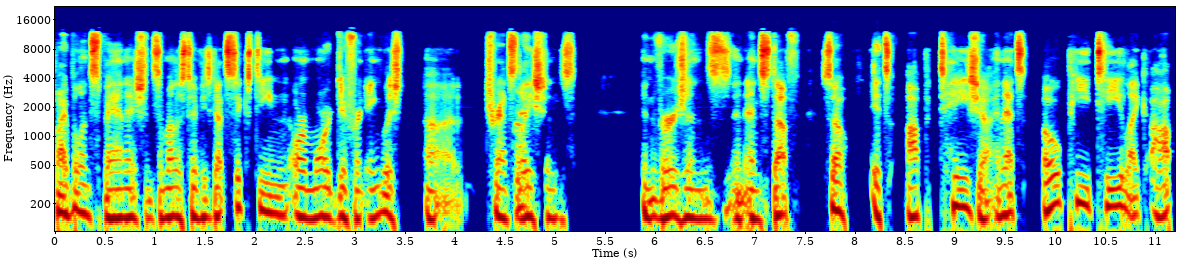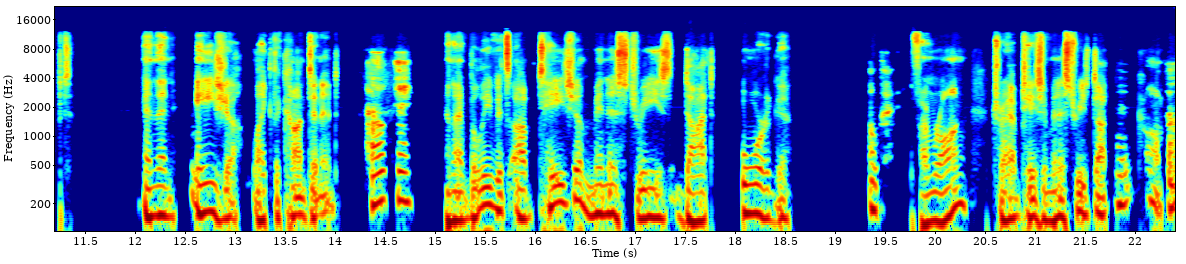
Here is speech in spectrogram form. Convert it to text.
Bible in Spanish, and some other stuff. He's got 16 or more different English uh, translations and versions and, and stuff. So it's Optasia, and that's O P T like opt, and then Asia like the continent. Okay. And I believe it's optasiaministries.org. Okay. If I'm wrong, try optasiaministries.com. Oh,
